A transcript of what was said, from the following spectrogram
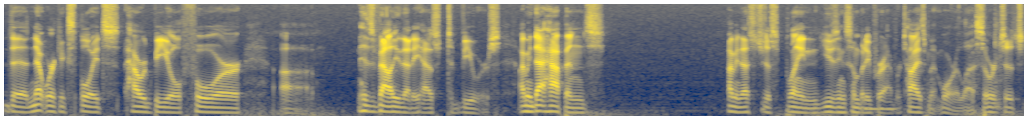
the network exploits Howard Beale for uh, his value that he has to viewers. I mean, that happens. I mean, that's just plain using somebody for advertisement, more or less, or just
